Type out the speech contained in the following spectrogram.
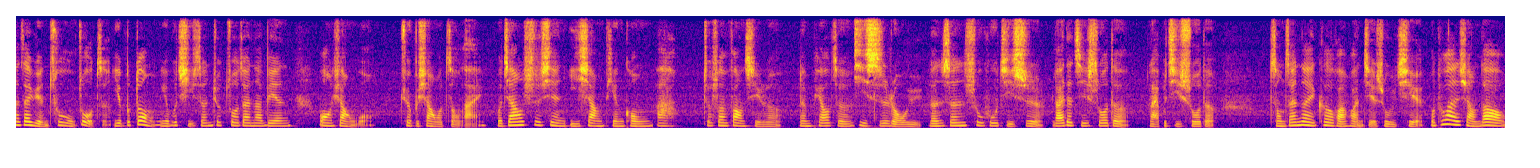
他在远处坐着，也不动，也不起身，就坐在那边望向我，却不向我走来。我将视线移向天空，啊，就算放弃了，仍飘着细丝柔雨。人生倏忽即逝，来得及说的，来不及说的，总在那一刻缓缓结束一切。我突然想到，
